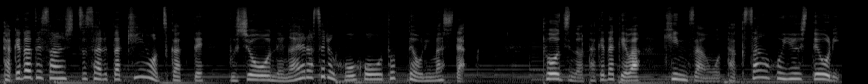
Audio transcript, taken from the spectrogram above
武田で産出された金を使って武将を寝返らせる方法をとっておりました。当時の武田家は金山をたくさん保有しており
